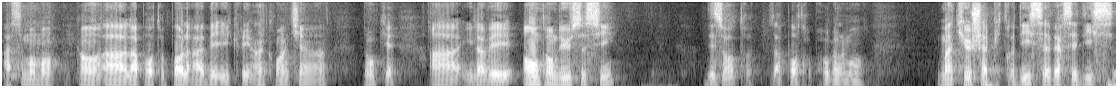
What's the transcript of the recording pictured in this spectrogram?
à ce moment, quand euh, l'apôtre Paul avait écrit un Corinthien. Hein. Donc, il avait entendu ceci des autres apôtres probablement. Matthieu chapitre 10, verset 10.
